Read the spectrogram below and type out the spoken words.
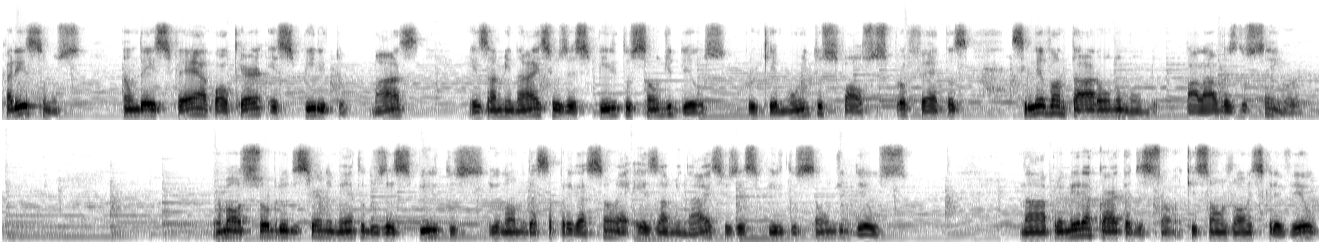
Caríssimos, não deis fé a qualquer espírito, mas examinai se os espíritos são de Deus, porque muitos falsos profetas se levantaram no mundo. Palavras do Senhor. Irmãos, sobre o discernimento dos espíritos, e o nome dessa pregação é Examinar se os espíritos são de Deus. Na primeira carta que São João escreveu,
